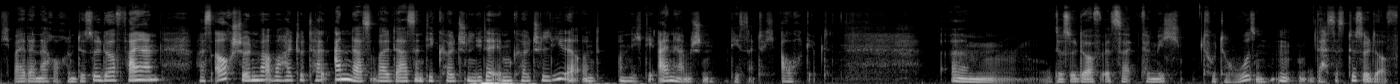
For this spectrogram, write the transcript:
Ich war danach auch in Düsseldorf feiern, was auch schön war, aber halt total anders, weil da sind die Kölschen Lieder eben Kölsche Lieder und, und nicht die Einheimischen, die es natürlich auch gibt. Ähm, Düsseldorf ist halt für mich tote Hosen. Hm, das ist Düsseldorf.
